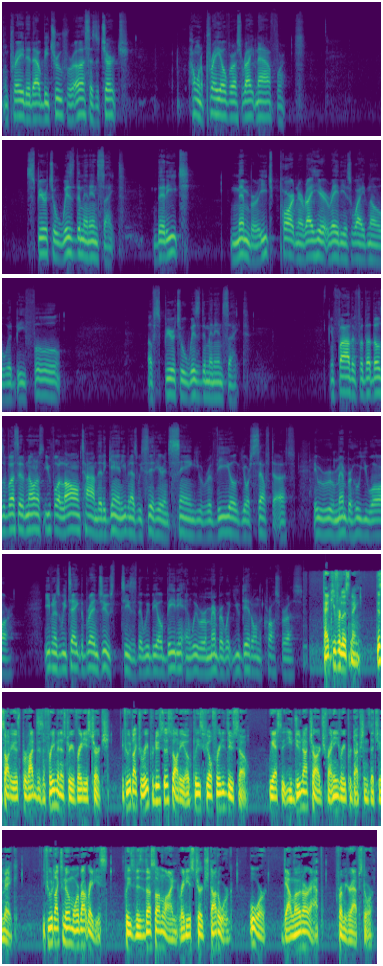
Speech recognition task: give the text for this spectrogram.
And pray that that would be true for us as a church. I want to pray over us right now for spiritual wisdom and insight that each member, each partner right here at Radius White Knoll would be full of spiritual wisdom and insight. And Father, for the, those of us that have known us, you for a long time, that again, even as we sit here and sing, you reveal yourself to us, that we remember who you are. Even as we take the bread and juice, Jesus, that we be obedient and we remember what you did on the cross for us. Thank you for listening. This audio is provided as a free ministry of Radius Church. If you would like to reproduce this audio, please feel free to do so. We ask that you do not charge for any reproductions that you make. If you would like to know more about Radius, please visit us online radiuschurch.org or download our app from your app store.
